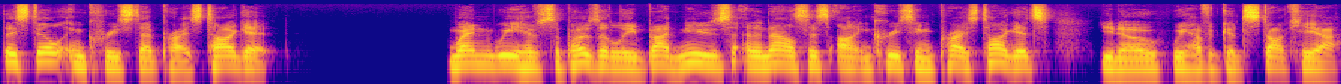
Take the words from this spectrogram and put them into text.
they still increased their price target. When we have supposedly bad news and analysis are increasing price targets, you know we have a good stock here.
